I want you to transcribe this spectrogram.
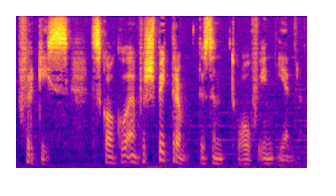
verkies. Skakel in vir Spectrum tussen 12 en 1.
